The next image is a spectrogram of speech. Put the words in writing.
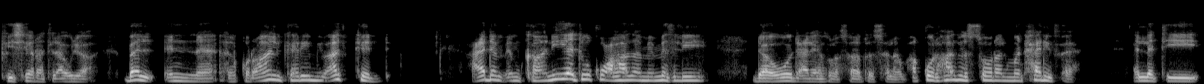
في سيرة الأولياء. بل إن القرآن الكريم يؤكد عدم إمكانية وقوع هذا من مثل داود عليه الصلاة والسلام. أقول هذه الصورة المنحرفة التي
